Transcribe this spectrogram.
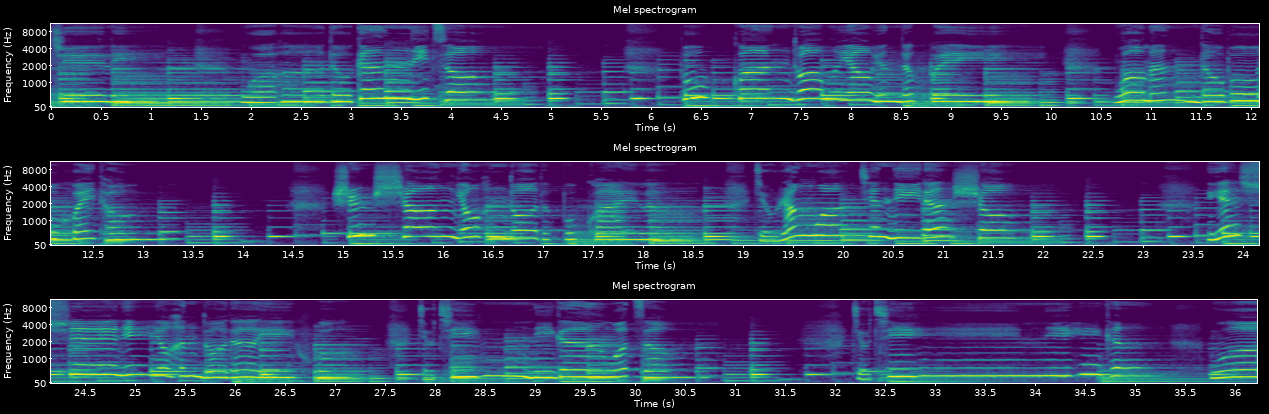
距离，我都跟你走。不管多么遥远的回忆，我们都不回头。世上有很多的不快乐，就让我牵你的手。也许你有很多的疑惑，走，就请你跟我。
